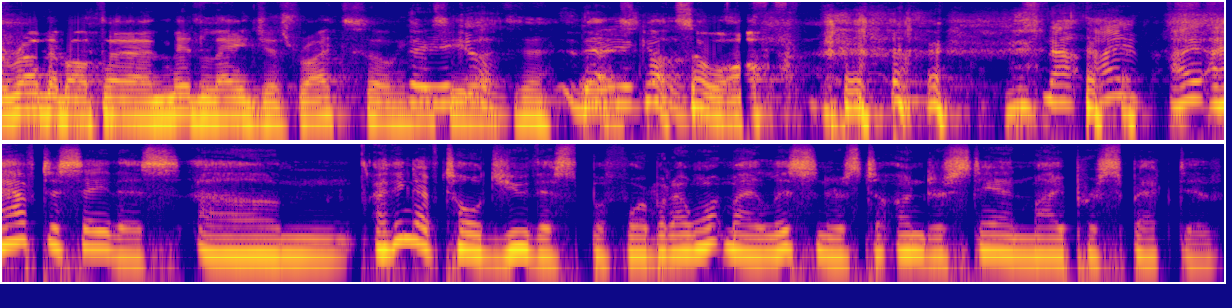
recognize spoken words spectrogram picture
read about the Middle Ages, right? So there you, you go. That, uh, there yeah, you it's go. not so off. now, I, I, I have to say this. Um, I think I've told you this before, but I want my listeners to understand my perspective.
